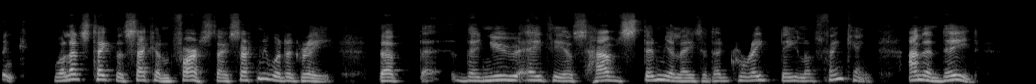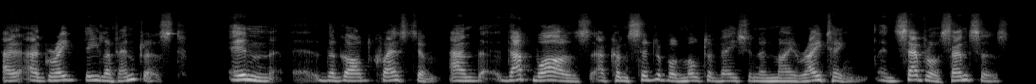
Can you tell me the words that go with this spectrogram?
think? Well, let's take the second first. I certainly would agree that the new atheists have stimulated a great deal of thinking and indeed a, a great deal of interest in the God question. And that was a considerable motivation in my writing in several senses.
